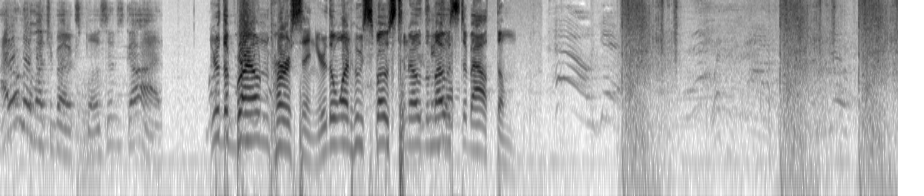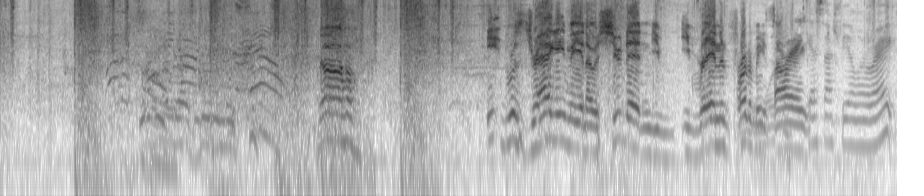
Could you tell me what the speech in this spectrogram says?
I don't know much about explosives. God. You're the brown person. You're the one who's supposed to know the most about them. Hell yeah. No. It was dragging me and I was shooting it and you you ran in front of me. Sorry. Guess I feel alright.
